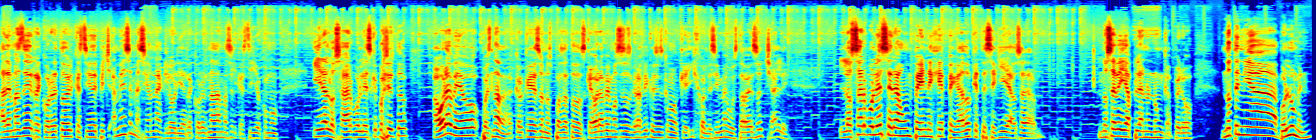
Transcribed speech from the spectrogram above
además de recorrer todo el castillo de Peach. A mí se me hacía una gloria recorrer nada más el castillo, como ir a los árboles, que por cierto, ahora veo, pues nada, creo que eso nos pasa a todos, que ahora vemos esos gráficos y es como que, híjole, sí me gustaba eso, chale. Los árboles era un PNG pegado que te seguía, o sea, no se veía plano nunca, pero no tenía volumen.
